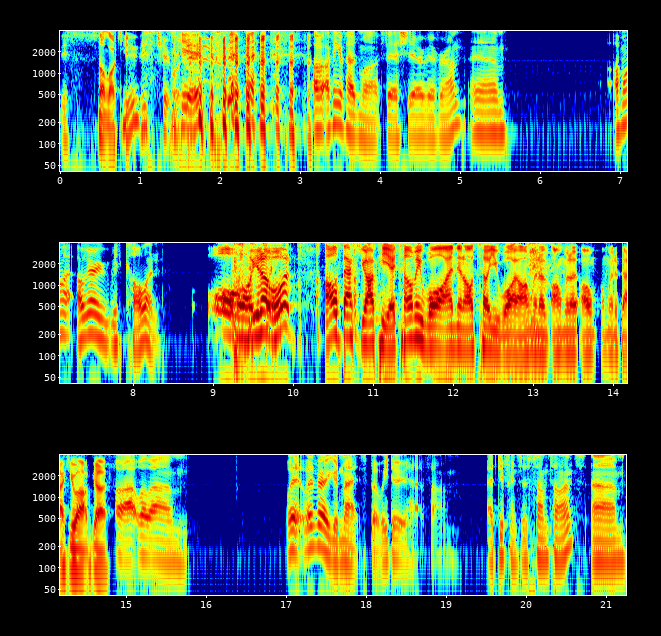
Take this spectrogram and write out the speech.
this It's not like you. this trip here. I, I think I've had my fair share of everyone. Um, I might. I'll go with Colin. Oh, you know what? I'll back you up here. Tell me why, and then I'll tell you why I'm gonna I'm gonna I'm, I'm gonna back you up. Go. All right. Well, um, we're we're very good mates, but we do have um our differences sometimes. Um,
